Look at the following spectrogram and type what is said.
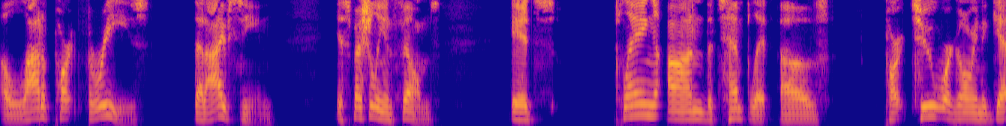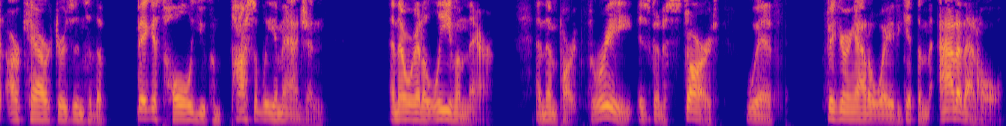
A lot of part threes that I've seen especially in films, it's playing on the template of part two, we're going to get our characters into the biggest hole you can possibly imagine. And then we're going to leave them there. And then part three is going to start with figuring out a way to get them out of that hole.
